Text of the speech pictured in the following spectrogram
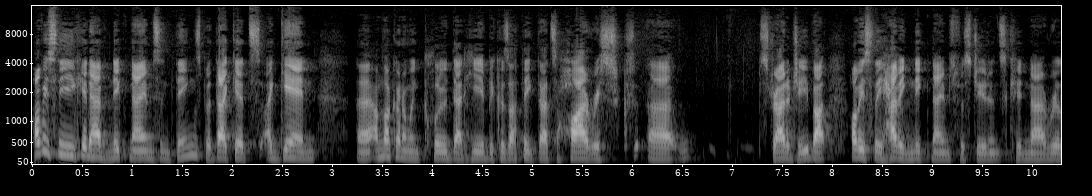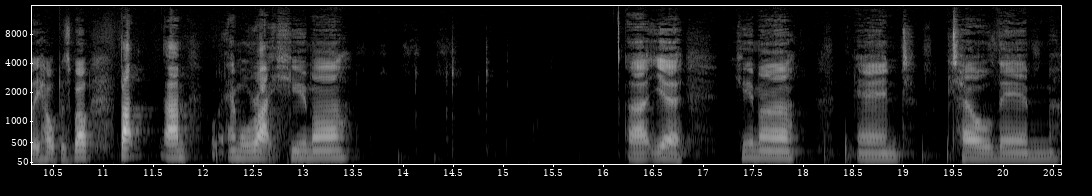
Obviously, you can have nicknames and things, but that gets, again, uh, I'm not going to include that here because I think that's a high risk uh, strategy, but obviously having nicknames for students can uh, really help as well. But, um, and we'll write humour. Uh, yeah, humour and tell them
